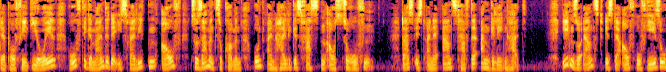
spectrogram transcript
Der Prophet Joel ruft die Gemeinde der Israeliten auf, zusammenzukommen und ein heiliges Fasten auszurufen. Das ist eine ernsthafte Angelegenheit. Ebenso ernst ist der Aufruf Jesu,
